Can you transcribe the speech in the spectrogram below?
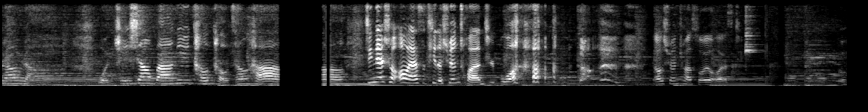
扰扰，我只想把你偷偷藏好。今天是 OST 的宣传直播，要宣传所有 OST。哦，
